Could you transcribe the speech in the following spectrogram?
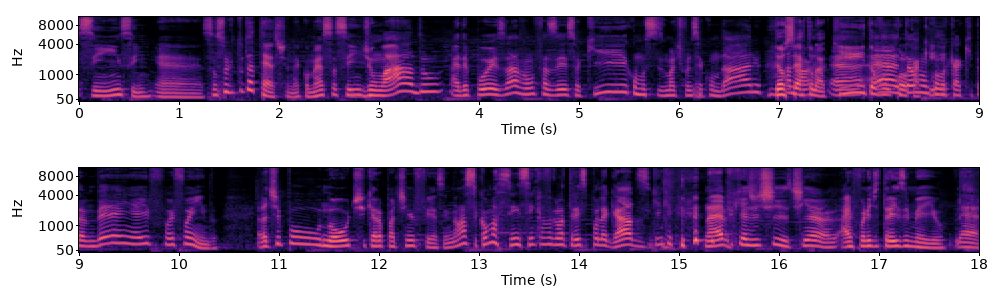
Sim, sim. É, Samsung tudo é teste, né? Começa assim de um lado, aí depois, ah, vamos fazer isso aqui, como se smartphone secundário. Deu Ah, certo não, na aqui, então é, vamos é, colocar então vamos aqui. colocar aqui também, e aí foi, foi indo. Era tipo o Note, que era o patinho feio, assim. Nossa, como assim? 5,3 polegadas? Quem que... Na época a gente tinha iPhone de 3,5. É.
